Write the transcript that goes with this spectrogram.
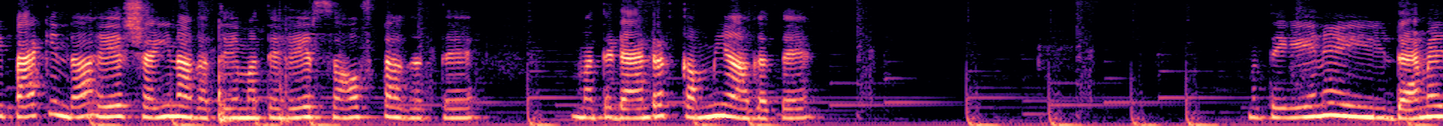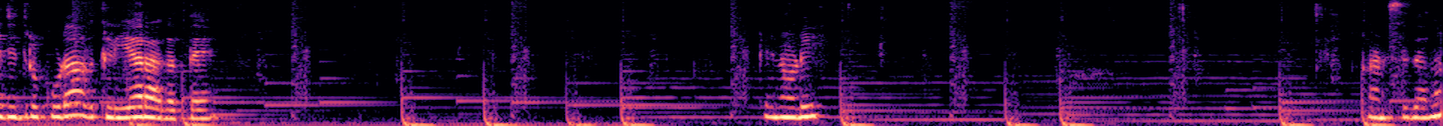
ಈ ಪ್ಯಾಕಿಂದ ಹೇರ್ ಶೈನ್ ಆಗುತ್ತೆ, ಮತ್ತು ಹೇರ್ ಸಾಫ್ಟ್ ಆಗುತ್ತೆ, ಮತ್ತು ಡ್ಯಾಂಡ್ರಫ್ ಕಮ್ಮಿ ಆಗುತ್ತೆ. ಮತ್ತು ಏನೇ ಈ ಡ್ಯಾಮೇಜ್ ಇದ್ರೂ ಕೂಡ ಅದು ಕ್ಲಿಯರ್ ಆಗುತ್ತೆ. ಓಕೆ ನೋಡಿ. ಕಾಣಿಸಿದಲ್ಲ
